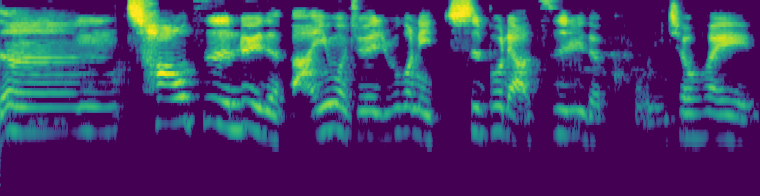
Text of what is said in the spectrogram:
嗯超自律的吧，因为我觉得如果你吃不了自律的苦，你就会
